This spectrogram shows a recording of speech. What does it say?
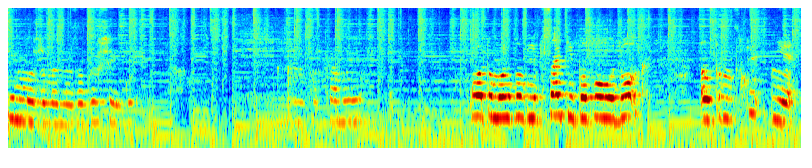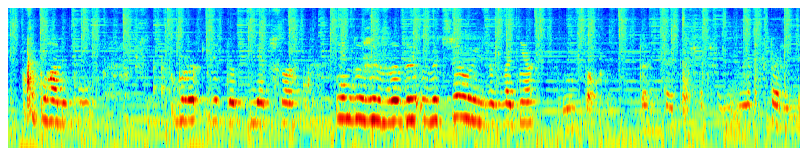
Він може мене задушити. Попробую. От можна вліпсати по поводок. А в принципі, ні, це поганий повод. Для пса. Він дуже звичайний за два дня не здохне. Так, так, так, так що не повторюйте,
